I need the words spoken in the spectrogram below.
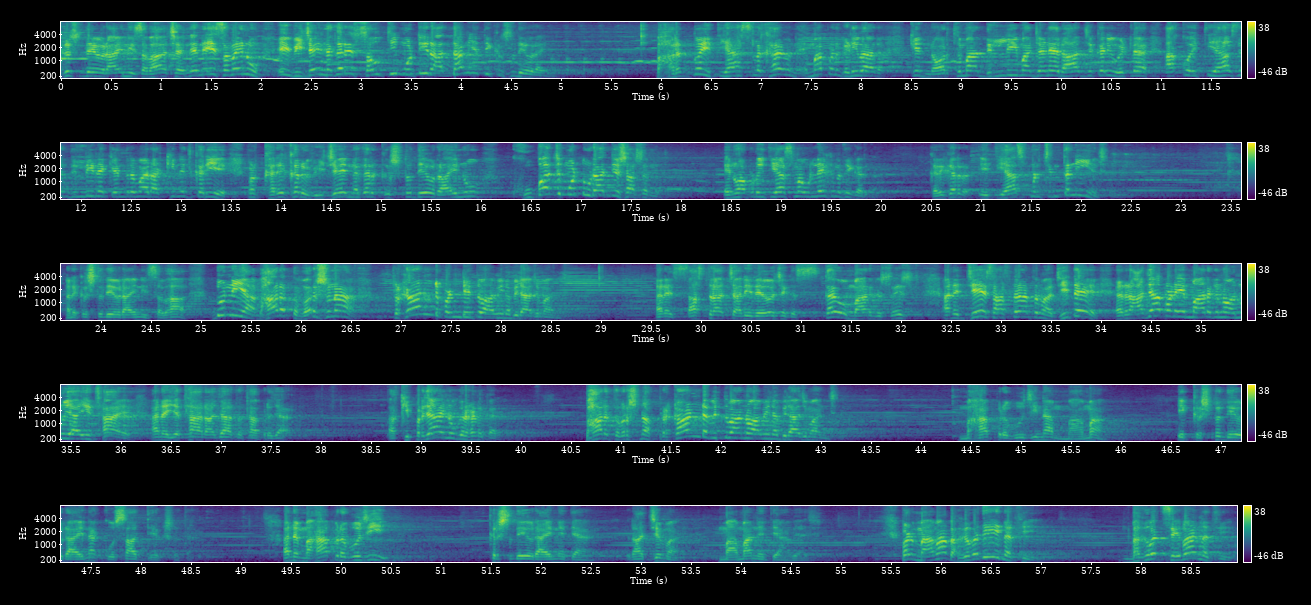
કૃષ્ણદેવરાયની સભા છે. ને એ સમયનું એ વિજયનગર એ સૌથી મોટી રાજધાની હતી કૃષ્ણદેવરાયની ભારતનો ઇતિહાસ લખાયો ને, એમાં પણ ઘણીવાર કે નોર્થમાં દિલ્હીમાં જેણે રાજ કર્યું એટલે આખો ઇતિહાસ દિલ્હીને કેન્દ્રમાં રાખીને જ કરીએ. પણ ખરેખર વિજયનગર કૃષ્ણદેવ રાયનું ખૂબ જ મોટું રાજ્ય શાસન હતું. એનો આપણો ઇતિહાસમાં ઉલ્લેખ નથી કરતા. ખરેખર ઇતિહાસ પણ ચિંતનીય છે. અને કૃષ્ણદેવ રાયની સભા દુનિયા ભારત વર્ષના પ્રકાંડ પંડિતો આવીને બિરાજમાન છે. અને શાસ્ત્રાર્થ ચાલી રહ્યો છે કે કયો માર્ગ શ્રેષ્ઠ? અને જે શાસ્ત્રાર્થમાં જીતે, રાજા પણ એ માર્ગનો અનુયાયી થાય. અને યથા રાજા તથા પ્રજા. આખી પ્રજા એનું ગ્રહણ કરે. ભારત વર્ષના પ્રકાંડ વિદ્વાનો આવીને બિરાજમાન છે. મહાપ્રભુજીના મામા એ કૃષ્ણદેવરાયના કોષાધ્યક્ષ હતા. અને મહાપ્રભુજી કૃષ્ણદેવરાયને ત્યાં, રાજ્યમાં મામાને ત્યાં આવ્યા છે. પણ મામા ભગવતી નથી. ભગવત સેવા નથી.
